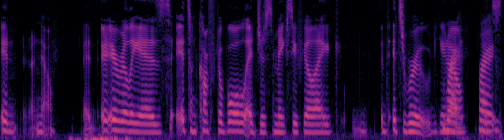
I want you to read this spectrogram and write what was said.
it, no. It, it really is. It's uncomfortable. It just makes you feel like it's rude, you know? Right. Right. It's-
